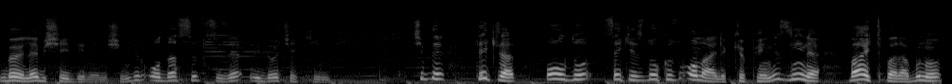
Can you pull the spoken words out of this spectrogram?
böyle bir şey denemişimdir. O da sırf size video çekeyim. Şimdi tekrar oldu 8, 9, 10 aylık köpeğiniz. Yine bite para bunu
